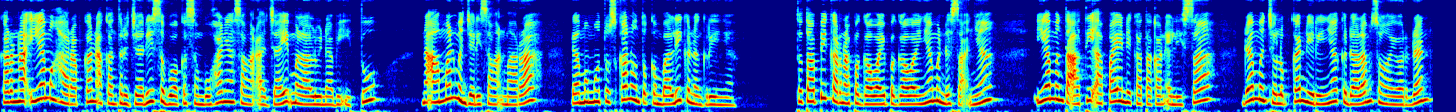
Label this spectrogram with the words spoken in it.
Karena ia mengharapkan akan terjadi sebuah kesembuhan yang sangat ajaib melalui nabi itu, Naaman menjadi sangat marah dan memutuskan untuk kembali ke negerinya. Tetapi karena pegawai-pegawainya mendesaknya, ia mentaati apa yang dikatakan Elisa dan mencelupkan dirinya ke dalam sungai Yordan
